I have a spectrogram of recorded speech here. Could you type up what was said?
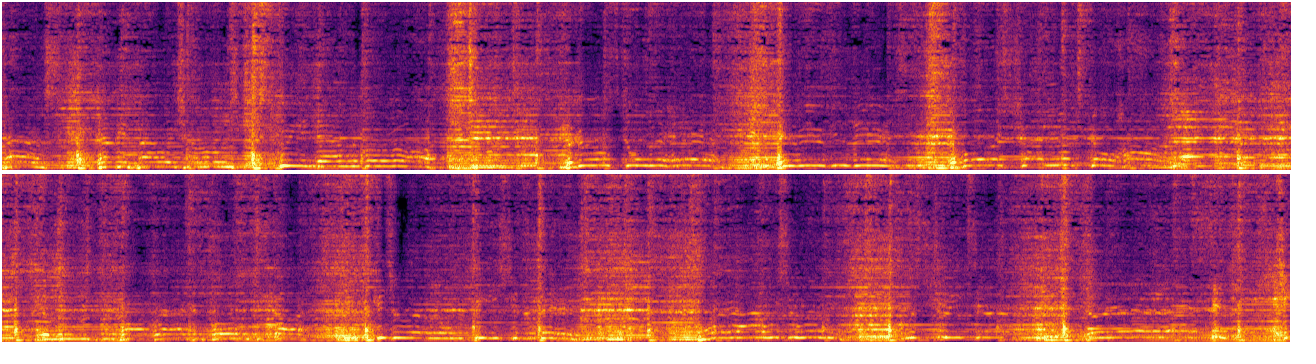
Paris, Henry Power Jones, screamed out. sentence.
